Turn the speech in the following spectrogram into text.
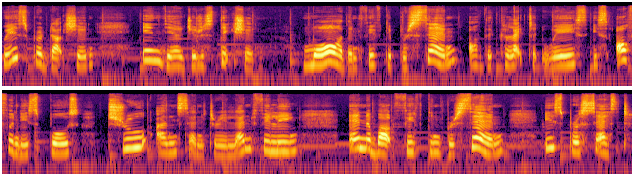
waste production in their jurisdiction more than 50% of the collected waste is often disposed through unsanitary landfilling and about 15% is processed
